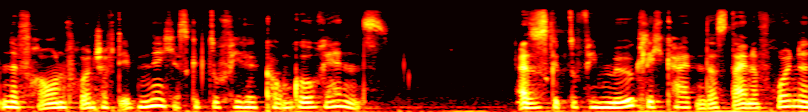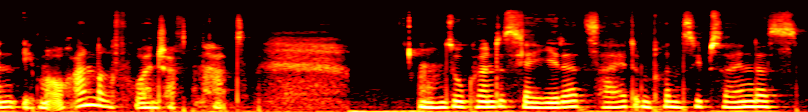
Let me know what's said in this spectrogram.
eine Frauenfreundschaft eben nicht. Es gibt so viel Konkurrenz. Also es gibt so viele Möglichkeiten, dass deine Freundin eben auch andere Freundschaften hat. Und so könnte es ja jederzeit im Prinzip sein, dass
